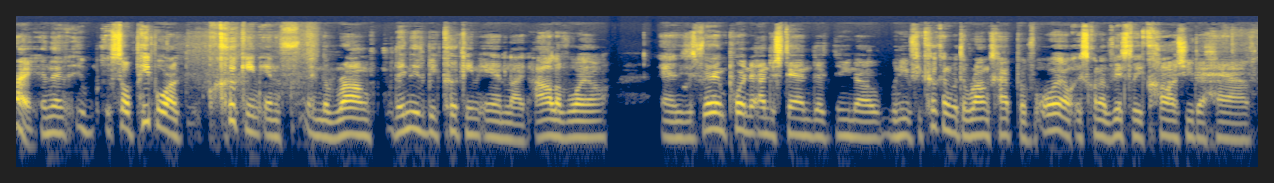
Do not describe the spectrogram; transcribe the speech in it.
Right, and then so people are cooking in in the wrong. They need to be cooking in like olive oil, and it's very important to understand that you know when you, if you're cooking with the wrong type of oil, it's going to eventually cause you to have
